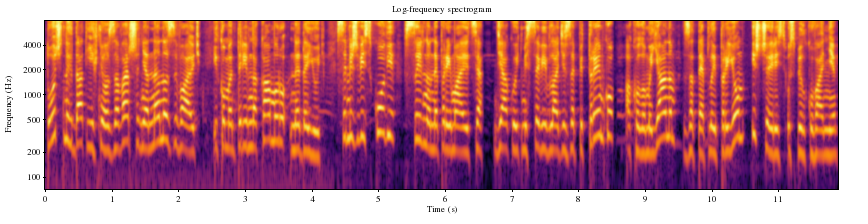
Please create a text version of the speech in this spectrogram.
точних дат їхнього завершення не називають і коментарів на камеру не дають. Самі ж військові сильно не переймаються. Дякують місцевій владі за підтримку, а коломиянам за теплий прийом і щирість у спілкуванні.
